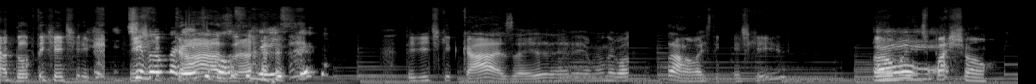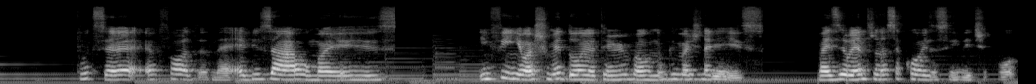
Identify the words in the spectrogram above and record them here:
adulto, tem gente, gente Tipo, eu que casa. Tem gente que casa, é, é um negócio bizarro, mas tem gente que ama É. de paixão. Putz, é, é foda, né? É bizarro, mas. Enfim, eu acho medonho. Eu tenho um irmão, nunca imaginaria isso. Mas eu entro nessa coisa, assim, de tipo.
